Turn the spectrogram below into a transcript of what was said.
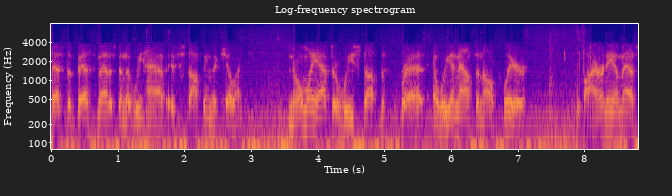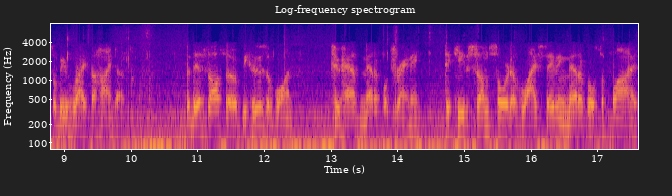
That's the best medicine that we have is stopping the killing. Normally, after we stop the threat and we announce an all clear, fire and EMS will be right behind us. But this also behooves of one to have medical training to keep some sort of life saving medical supplies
